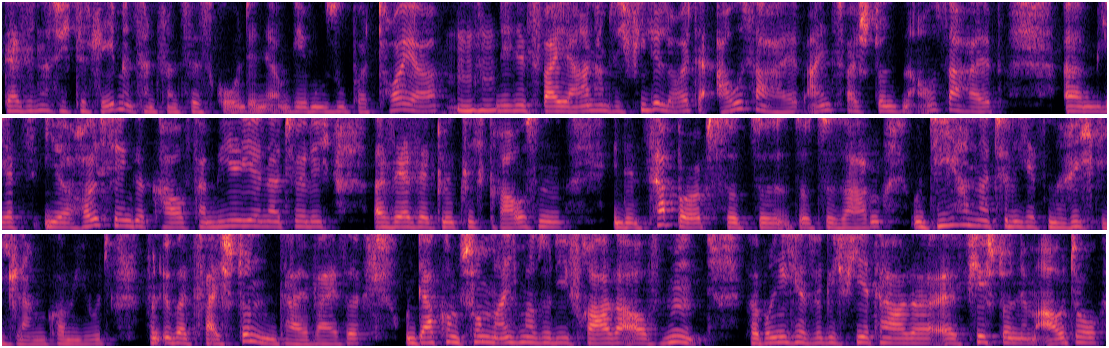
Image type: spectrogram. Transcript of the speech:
Da ist natürlich das Leben in San Francisco und in der Umgebung super teuer. Mhm. Und in den zwei Jahren haben sich viele Leute außerhalb, ein, zwei Stunden außerhalb, ähm, jetzt ihr Häuschen gekauft. Familie natürlich war sehr, sehr glücklich draußen in den Suburbs so, so, sozusagen. Und die haben natürlich jetzt einen richtig langen Commute von über zwei Stunden teilweise. Und da kommt schon manchmal so die Frage auf, hm, verbringe ich jetzt wirklich vier Tage, äh, vier Stunden im Auto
